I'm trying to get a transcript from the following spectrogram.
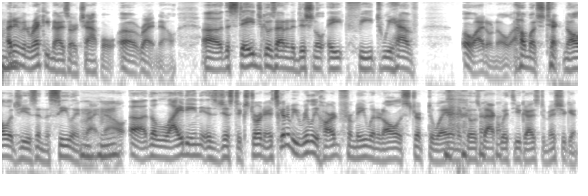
I don't even recognize our chapel uh, right now. Uh, the stage goes out an additional eight feet. We have. Oh, I don't know how much technology is in the ceiling right now. Uh, the lighting is just extraordinary. It's going to be really hard for me when it all is stripped away and it goes back with you guys to Michigan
